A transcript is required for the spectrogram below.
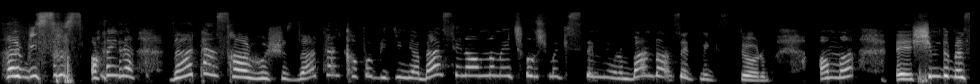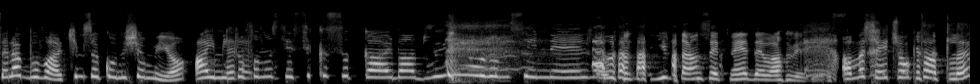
Hay bir sus. Aynen. Zaten sarhoşuz. Zaten kafa bir dünya. Ben seni anlamaya çalışmak istemiyorum. Ben dans etmek istiyorum. Ama e, şimdi mesela bu var. Kimse konuşamıyor. Ay mikrofonun sesi kısık galiba. Duymuyorum seni deyip dans etmeye devam ediyoruz. Ama şey çok tatlı.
